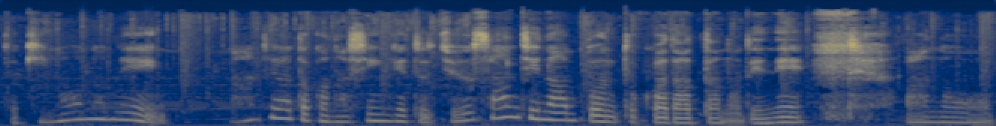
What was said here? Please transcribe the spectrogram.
昨日のね、何時だったかな？新月13時何分とかだったのでね、あの、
